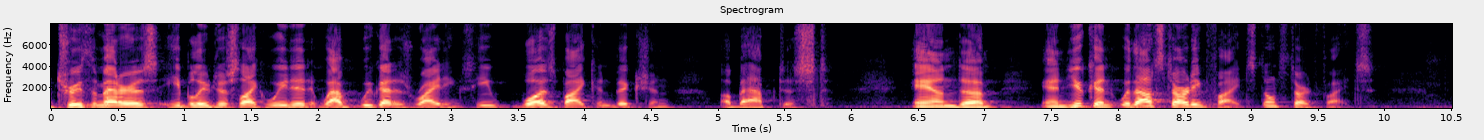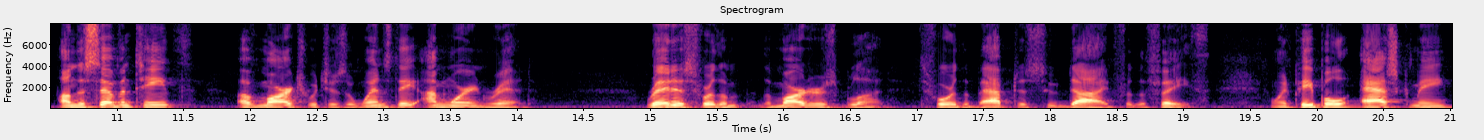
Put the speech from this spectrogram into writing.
the truth of the matter is, he believed just like we did. We've got his writings. He was by conviction a Baptist. And, uh, and you can, without starting fights, don't start fights. On the 17th of March, which is a Wednesday, I'm wearing red. Red is for the, the martyr's blood, it's for the Baptists who died for the faith. And when people ask me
